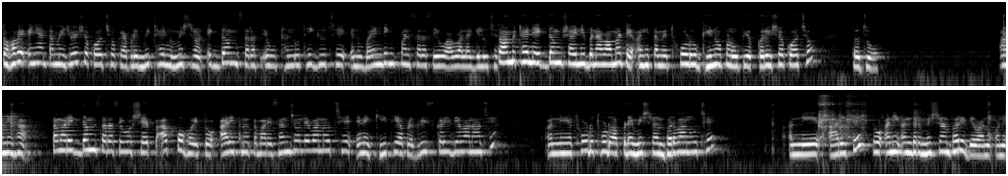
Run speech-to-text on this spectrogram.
તો હવે અહીંયા તમે જોઈ શકો છો કે આપણે મીઠાઈનું મિશ્રણ એકદમ સરસ એવું ઠંડુ થઈ ગયું છે, એનું બાઇન્ડિંગ પણ સરસ એવું આવવા લાગેલું છે. તો આ મીઠાઈને એકદમ શાઇની બનાવવા માટે અહીં તમે થોડું ઘીનો પણ ઉપયોગ કરી શકો છો. તો જુઓ. અને હા, તમારે એકદમ સરસ એવો શેપ આપવો હોય તો આ રીતનો તમારે સંચો લેવાનો છે, એને ઘીથી આપણે ગ્રીસ કરી દેવાનો છે અને થોડું થોડું આપણે મિશ્રણ ભરવાનું છે. અને આ રીતે તો આની અંદર મિશ્રણ ભરી દેવાનું અને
